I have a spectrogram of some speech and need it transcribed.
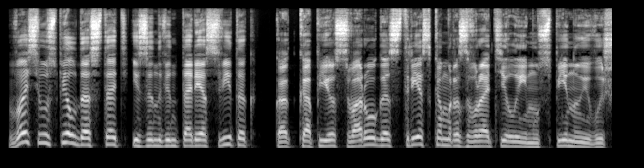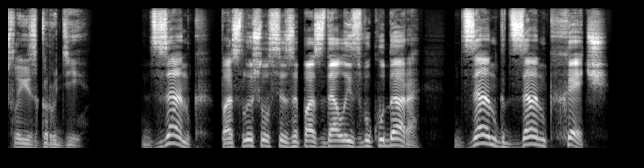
Вася успел достать из инвентаря свиток, как копье сварога с треском разворотило ему спину и вышло из груди. «Дзанг!» — послышался запоздалый звук удара. «Дзанг, дзанг, хэч!»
